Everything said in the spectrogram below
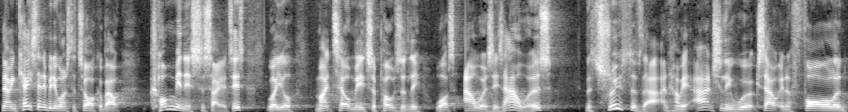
Now, in case anybody wants to talk about communist societies, where you might tell me supposedly what's ours is ours, the truth of that and how it actually works out in a fallen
